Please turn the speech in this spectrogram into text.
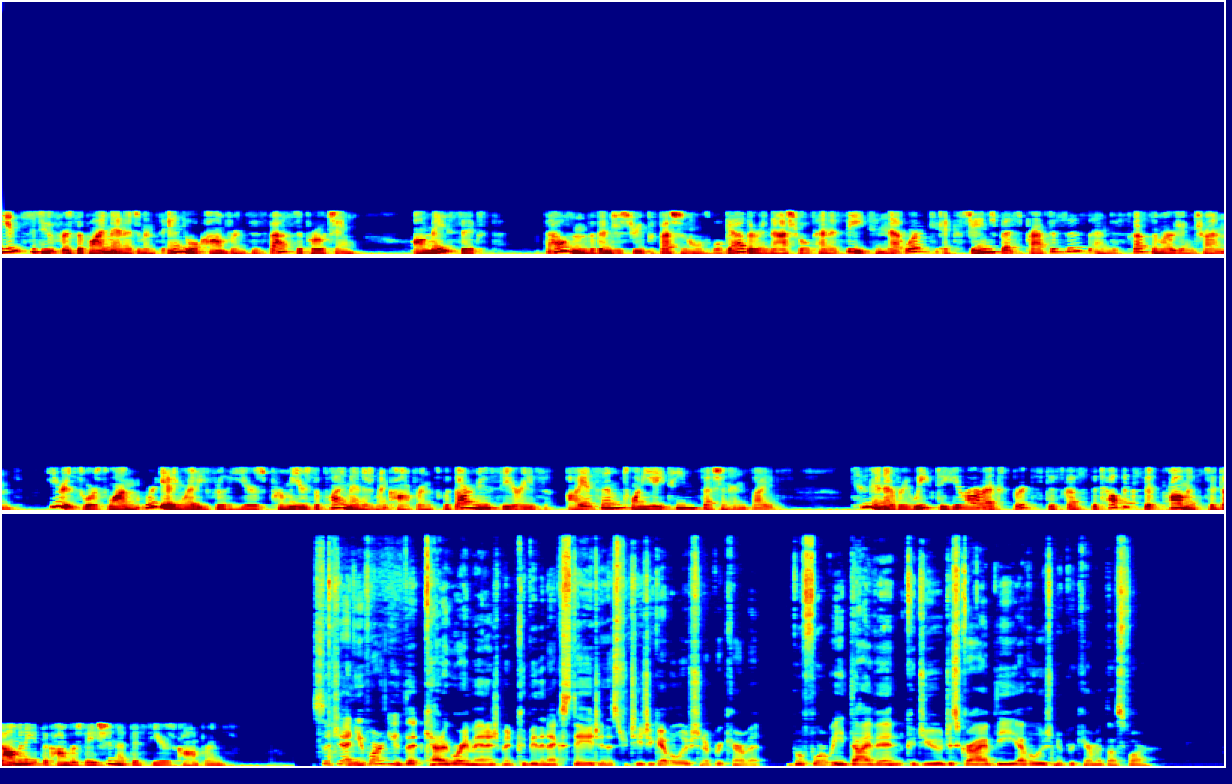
The Institute for Supply Management's annual conference is fast approaching. On May 6th, thousands of industry professionals will gather in Nashville, Tennessee to network, exchange best practices, and discuss emerging trends. Here at Source One, we're getting ready for the year's premier supply management conference with our new series, ISM 2018 Session Insights. Tune in every week to hear our experts discuss the topics that promise to dominate the conversation at this year's conference. So, Jen, you've argued that category management could be the next stage in the strategic evolution of procurement. Before we dive in, could you describe the evolution of procurement thus far?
